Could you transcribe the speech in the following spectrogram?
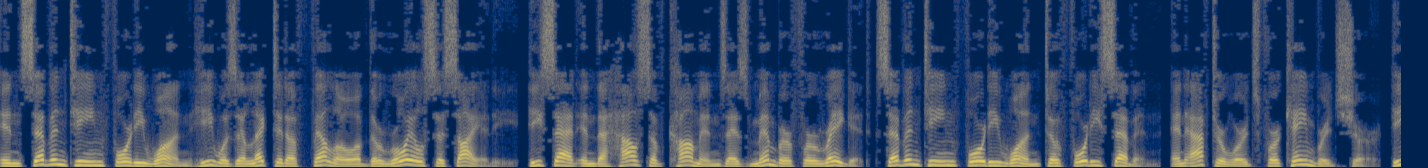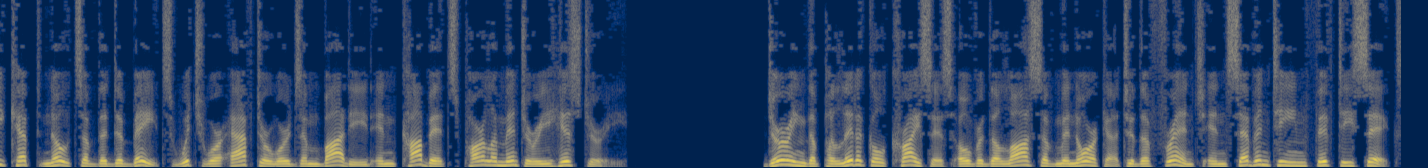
In 1741 he was elected a Fellow of the Royal Society. He sat in the House of Commons as member for Reigate (1741–47), and afterwards for Cambridgeshire. He kept notes of the debates which were afterwards embodied in Cobbett's Parliamentary History. During the political crisis over the loss of Minorca to the French in 1756,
